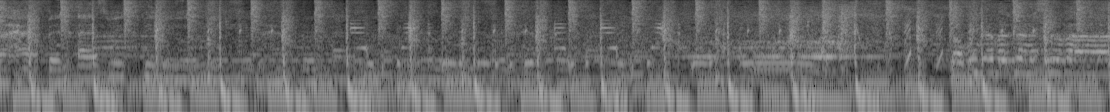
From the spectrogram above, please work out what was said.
as we speak. But we're never gonna survive.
